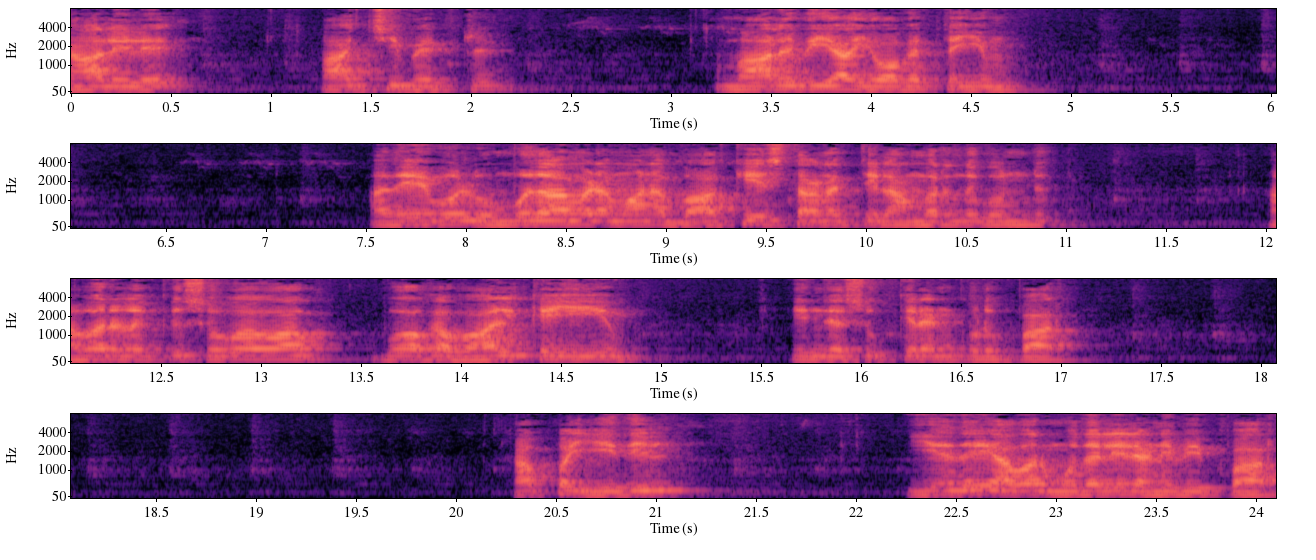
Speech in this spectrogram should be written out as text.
நாளிலே ஆட்சி பெற்று மாளவியா யோகத்தையும் அதேபோல் ஒன்பதாம் இடமான பாக்கியஸ்தானத்தில் அமர்ந்து கொண்டு அவர்களுக்கு சுகபோக வாழ்க்கையையும் இந்த சுக்கிரன் கொடுப்பார். அப்ப இதில் எதை அவர் முதலில் அணிவிப்பார்?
